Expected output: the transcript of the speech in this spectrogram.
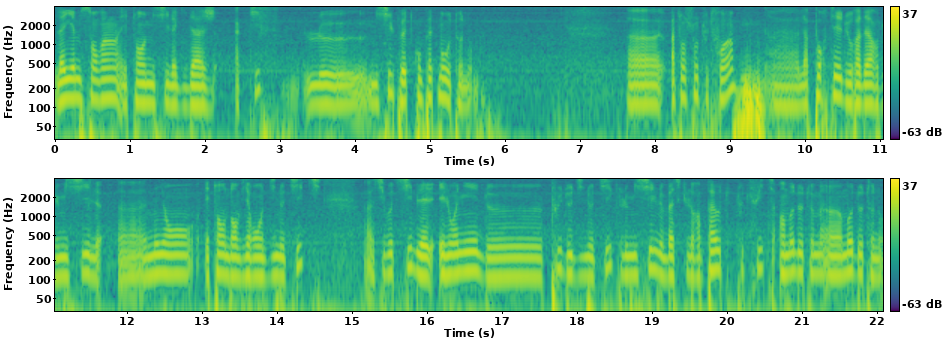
L'IM-120 étant un missile à guidage actif, le missile peut être complètement autonome. Euh, attention toutefois, euh, la portée du radar du missile euh, étant d'environ 10 nautiques, si votre cible est éloignée de plus de 10 nautiques, le missile ne basculera pas tout de suite en mode, autonome.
